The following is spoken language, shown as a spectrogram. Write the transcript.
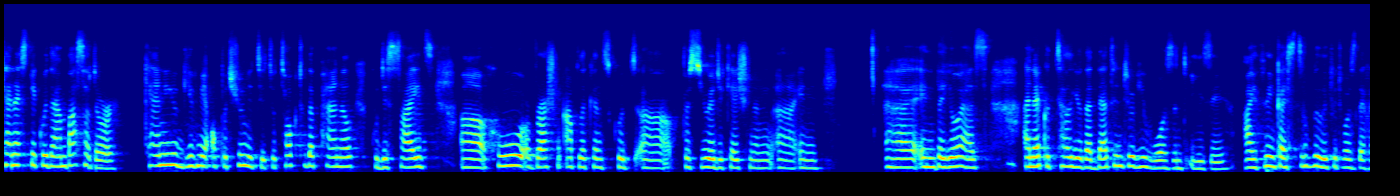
can I speak with the ambassador? Can you give me an opportunity to talk to the panel who decides uh, who of Russian applicants could uh, pursue education in, uh, in uh, in the US. And I could tell you that that interview wasn't easy. I think I still believe it was the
